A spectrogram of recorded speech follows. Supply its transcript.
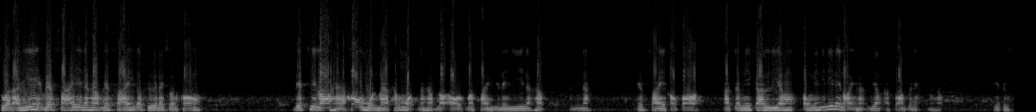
ส่วนอันนี้เว็บไซต์นะครับ เว็บไซต์ก็คือในส่วนของ เว็บที่เราหาข้อมูลมาทั้งหมดนะครับ เราเอามาใส่อยู่ในนี้นะครับ อันนี้นะเว็บไซต์เขาก็อาจจะมีการเรียงตรงนี้นิดๆหน่อยๆฮะเรียงอักษรตัวเนี้ยนะครับ A ถึง Z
